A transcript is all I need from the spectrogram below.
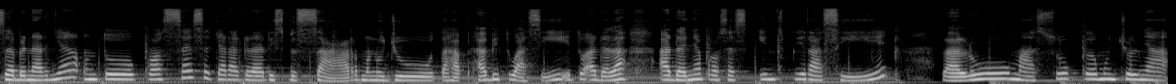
Sebenarnya untuk proses secara garis besar menuju tahap habituasi itu adalah adanya proses inspirasi lalu masuk ke munculnya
